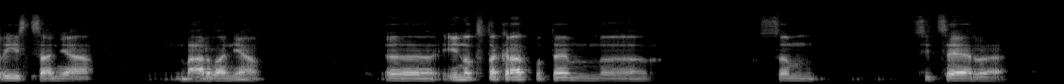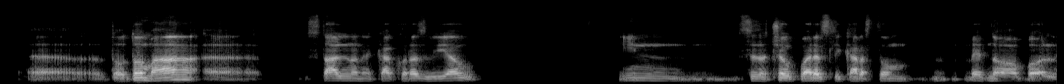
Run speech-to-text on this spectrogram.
risanja, barvanja. Uh, in od takrat potem uh, sem sicer to doma stalno nekako razvijal, in se začel ukvarjati s slikarstvom, vedno bolj,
